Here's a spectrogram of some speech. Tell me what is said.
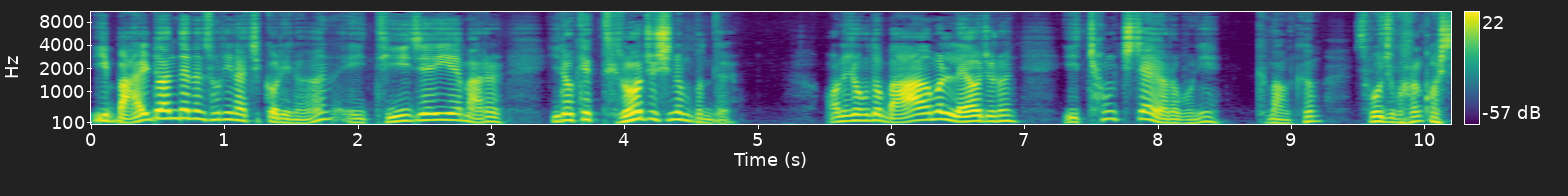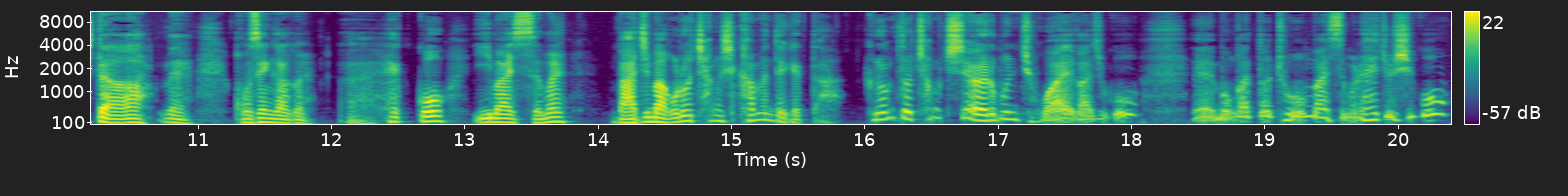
이 말도 안 되는 소리나 짓거리는 이 DJ의 말을 이렇게 들어주시는 분들, 어느 정도 마음을 내어주는 이 청취자 여러분이 그만큼 소중한 것이다. 네. 그 생각을 아, 했고 이 말씀을 마지막으로 장식하면 되겠다. 그럼 또 청취자 여러분 좋아해가지고 예, 뭔가 또 좋은 말씀을 해주시고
